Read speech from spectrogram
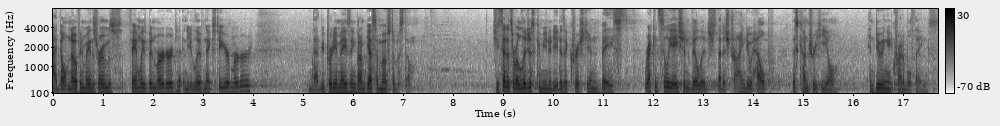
I don't know if anybody in this room's family's been murdered and you live next to your murderer. That'd be pretty amazing, but I'm guessing most of us don't. She said it's a religious community, it is a Christian based reconciliation village that is trying to help this country heal and doing incredible things.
